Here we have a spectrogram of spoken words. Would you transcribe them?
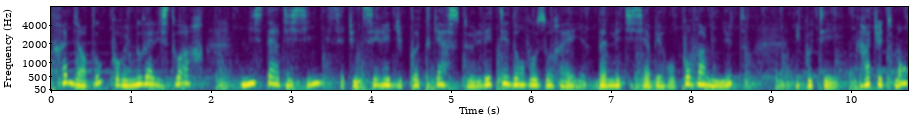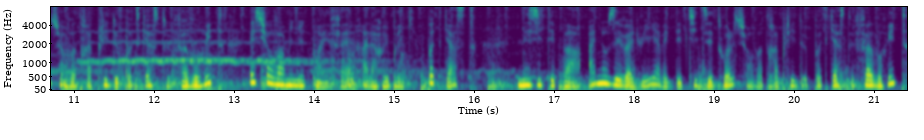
très bientôt pour une nouvelle histoire. Mystère d'ici, c'est une série du podcast L'été dans vos oreilles d'Anne-Laetitia Béraud pour 20 minutes. Écoutez gratuitement sur votre appli de podcast favorite et sur 20minutes.fr à la rubrique podcast. N'hésitez pas à nous évaluer avec des petites étoiles sur votre appli de podcast favorite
